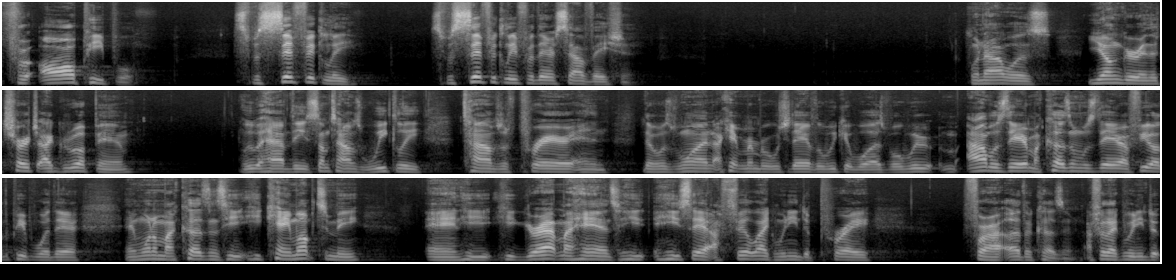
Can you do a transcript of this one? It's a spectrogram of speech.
for all people, specifically, specifically for their salvation. When I was younger in the church I grew up in, we would have these sometimes weekly times of prayer and there was one i can't remember which day of the week it was but we, i was there my cousin was there a few other people were there and one of my cousins he, he came up to me and he, he grabbed my hands and he, he said i feel like we need to pray for our other cousin i feel like we need to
